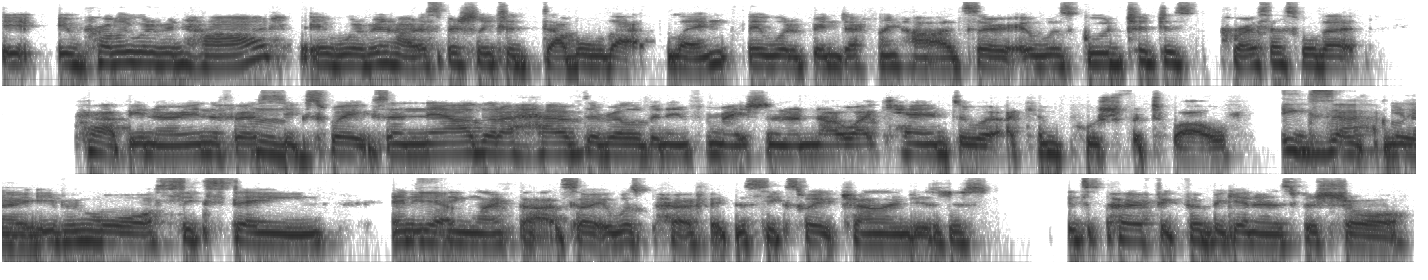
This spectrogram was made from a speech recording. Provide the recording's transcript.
it, it probably would have been hard. It would have been hard, especially to double that length. It would have been definitely hard. So it was good to just process all that crap, you know, in the first Mm. six weeks. And now that I have the relevant information and I know I can do it, I can push for 12, exactly you know, even more, 16, anything like that. So it was perfect. The six week challenge is just, it's perfect for beginners for sure.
